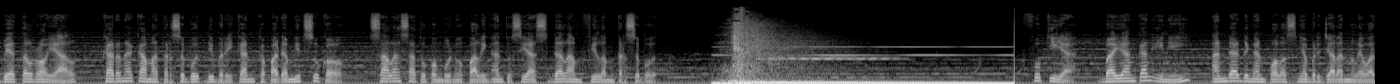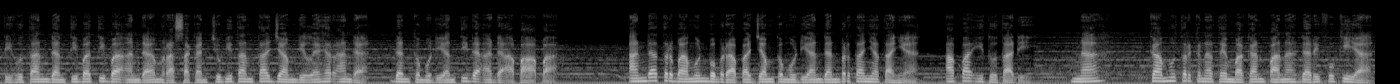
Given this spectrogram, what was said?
Battle Royale, karena kama tersebut diberikan kepada Mitsuko, salah satu pembunuh paling antusias dalam film tersebut. Fukia, bayangkan ini, Anda dengan polosnya berjalan melewati hutan dan tiba-tiba Anda merasakan cubitan tajam di leher Anda, dan kemudian tidak ada apa-apa. Anda terbangun beberapa jam kemudian dan bertanya-tanya, apa itu tadi? Nah, kamu terkena tembakan panah dari Fukia,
